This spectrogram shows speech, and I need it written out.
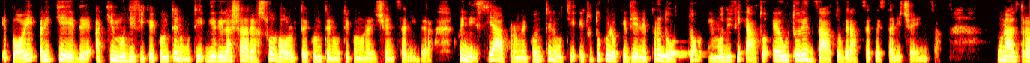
e poi richiede a chi modifica i contenuti di rilasciare a sua volta i contenuti con una licenza libera. Quindi si aprono i contenuti e tutto quello che viene prodotto e modificato è autorizzato grazie a questa licenza. Un altro,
